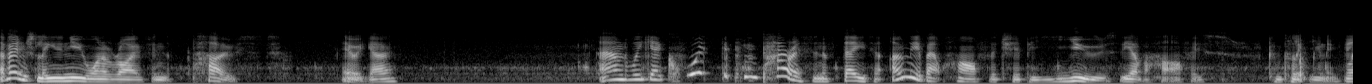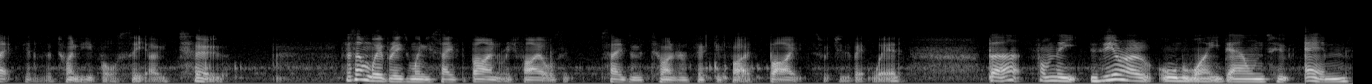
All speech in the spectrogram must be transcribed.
Eventually the new one arrived in the post. Here we go. And we get quite the comparison of data. Only about half the chip is used, the other half is completely neglected of the 24C02. For some weird reason when you save the binary files it saves them as 255 bytes, which is a bit weird. But from the 0 all the way down to M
